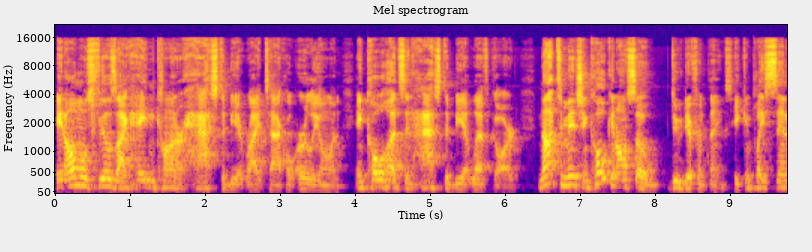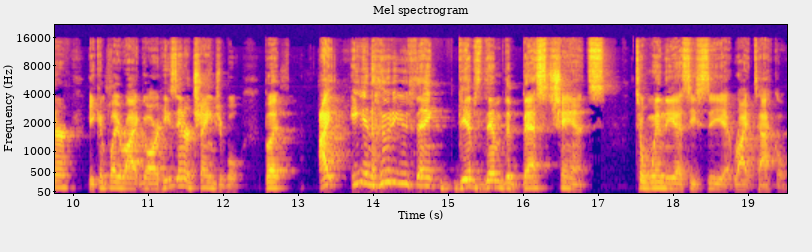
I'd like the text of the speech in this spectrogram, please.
it almost feels like Hayden Conner has to be at right tackle early on, and Cole Hudson has to be at left guard. Not to mention, Cole can also do different things. He can play center, he can play right guard. He's interchangeable. But I, Ian, who do you think gives them the best chance to win the SEC at right tackle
